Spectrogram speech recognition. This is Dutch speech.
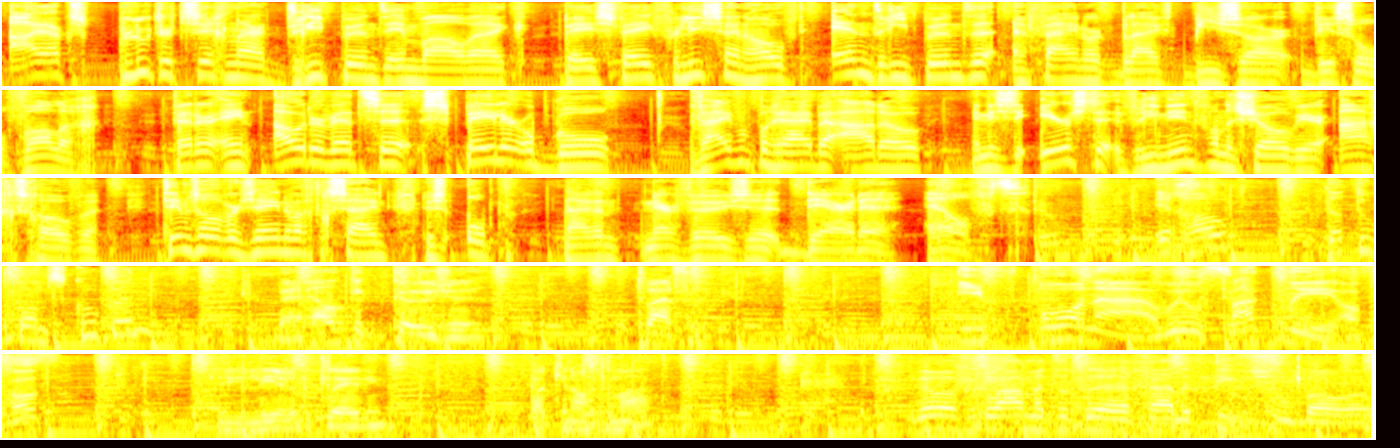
Ajax ploetert zich naar drie punten in Waalwijk. PSV verliest zijn hoofd en drie punten. En Feyenoord blijft bizar wisselvallig. Verder een ouderwetse speler op goal. Vijf op een rij bij ADO. En is de eerste vriendin van de show weer aangeschoven. Tim zal weer zenuwachtig zijn. Dus op naar een nerveuze derde helft. Ik hoop dat toekomst koeken. Bij elke keuze twijfel ik. If Ona will fuck me, of course. Doe je leren bekleding, pak je een automaat. Ik ben wel even klaar met het uh, relatief voetbal.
